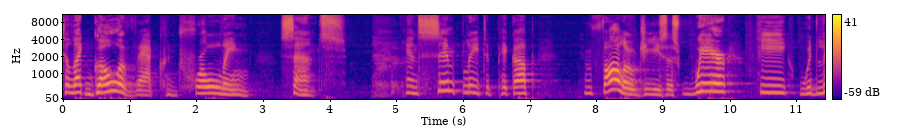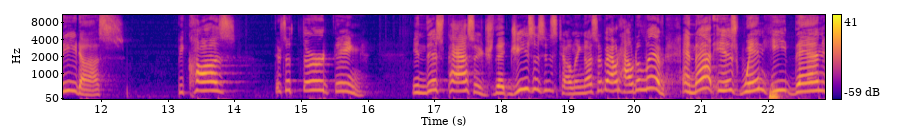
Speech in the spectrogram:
to let go of that controlling sense and simply to pick up and follow Jesus where he would lead us because there's a third thing in this passage that Jesus is telling us about how to live, and that is when he then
